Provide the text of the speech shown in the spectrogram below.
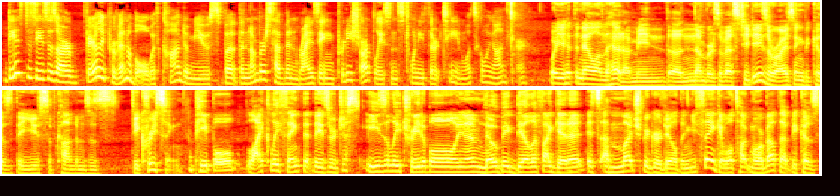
These diseases are fairly preventable with condom use, but the numbers have been rising pretty sharply since 2013. What's going on here? Well, you hit the nail on the head. I mean, the numbers of STDs are rising because the use of condoms is decreasing. People likely think that these are just easily treatable, you know, no big deal if I get it. It's a much bigger deal than you think, and we'll talk more about that because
